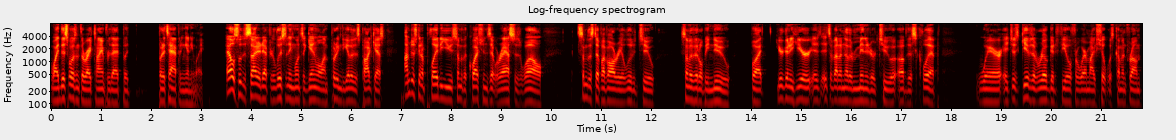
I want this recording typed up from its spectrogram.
why this wasn't the right time for that, but but it's happening anyway. I also decided after listening once again while I'm putting together this podcast, I'm just going to play to you some of the questions that were asked as well. Some of the stuff I've already alluded to, some of it will be new, but you're going to hear it's about another minute or two of this clip where it just gives a real good feel for where Mike Shildt was coming from.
